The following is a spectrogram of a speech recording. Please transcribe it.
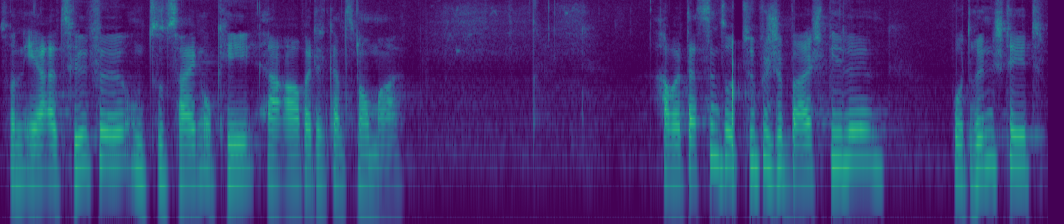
sondern eher als Hilfe, um zu zeigen, okay, er arbeitet ganz normal. Aber das sind so typische Beispiele, wo drin steht,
